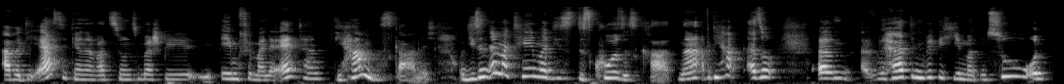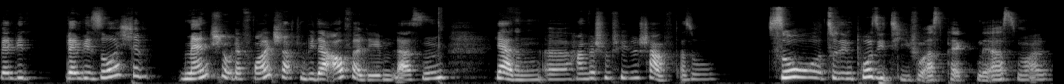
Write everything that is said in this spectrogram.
Aber die erste Generation, zum Beispiel eben für meine Eltern, die haben das gar nicht. Und die sind immer Thema dieses Diskurses gerade. Ne? Aber die haben, also ähm, hört denn wirklich jemanden zu? Und wenn wir, wenn wir solche Menschen oder Freundschaften wieder auferleben lassen, ja, dann äh, haben wir schon viel geschafft. Also so zu den positiven Aspekten erstmal.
